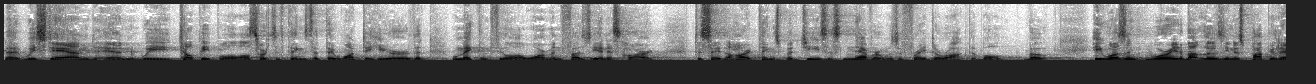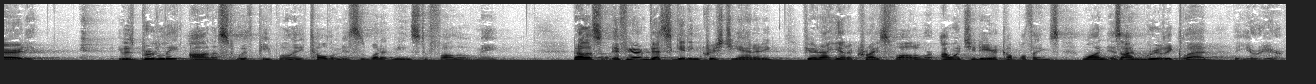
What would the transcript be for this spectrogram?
That we stand and we tell people all sorts of things that they want to hear that will make them feel all warm and fuzzy. And it's hard to say the hard things, but Jesus never was afraid to rock the boat. He wasn't worried about losing his popularity. He was brutally honest with people, and he told them, This is what it means to follow me. Now, listen, if you're investigating Christianity, if you're not yet a Christ follower, I want you to hear a couple things. One is I'm really glad that you're here.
